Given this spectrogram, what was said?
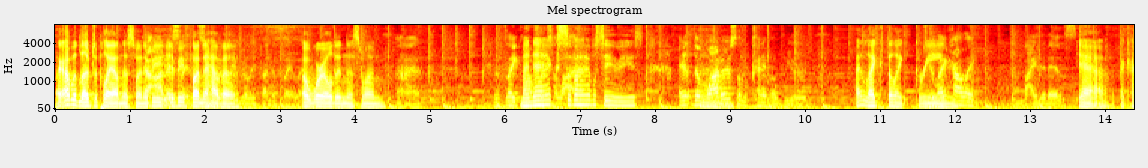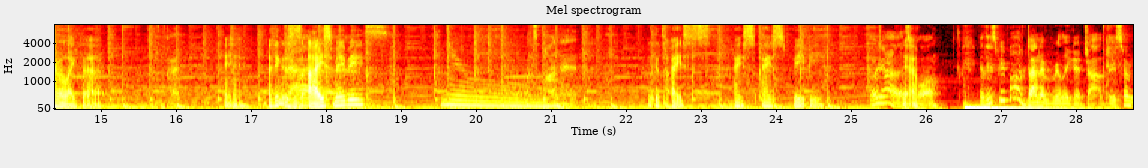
Like I would love to play on this one. No, it'd be honestly, it'd be fun to have a really fun to a world in this one. Uh-huh. It's like My next survival series. I, the water's a kind of a weird. I like the like Do green. you like how like light it is? yeah, I kind of like that. Okay. Yeah. I think this is ice, maybe. What's on it? I think it's ice, ice, ice, baby. Oh yeah, that's Yeah. cool. Yeah, these people have done a really good job. These are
